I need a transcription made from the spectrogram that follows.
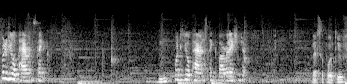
What did your parents think? Hmm? What did your parents think of our relationship? They're supportive.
